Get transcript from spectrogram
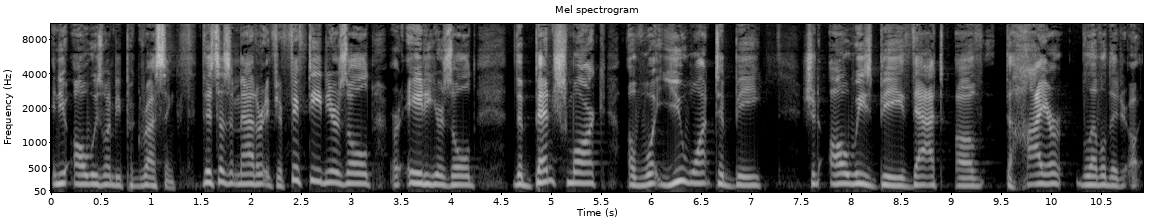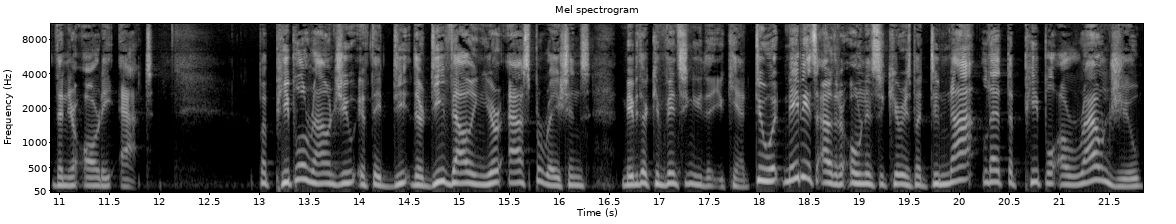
and you always want to be progressing. This doesn't matter if you're 15 years old or 80 years old. The benchmark of what you want to be should always be that of the higher level that you're, than you're already at. But people around you, if they de- they're devaluing your aspirations, maybe they're convincing you that you can't do it. Maybe it's out of their own insecurities, but do not let the people around you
